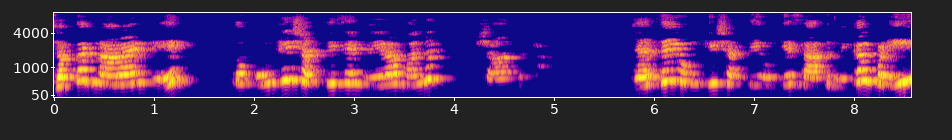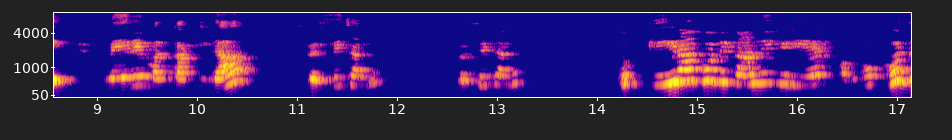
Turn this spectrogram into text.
जब तक नारायण थे तो उनकी शक्ति से मेरा मन शांत था। जैसे ही उनकी शक्ति उनके साथ निकल पड़ी, मेरे मन का कीड़ा फिर से चालू, फिर से चालू। तो कीड़ा को निकालने के लिए हमको खुद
